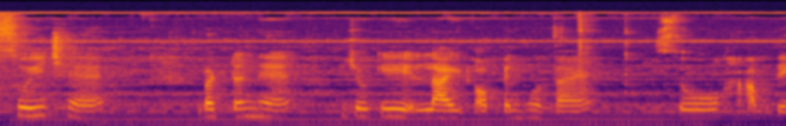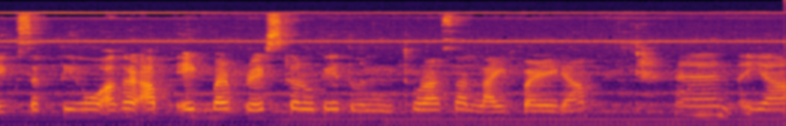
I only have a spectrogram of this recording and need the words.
स्विच है बटन है जो कि लाइट ओपन होता है। सो so, आप देख सकते हो अगर आप एक बार प्रेस करोगे तो थोड़ा सा लाइट बढ़ेगा। एंड या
